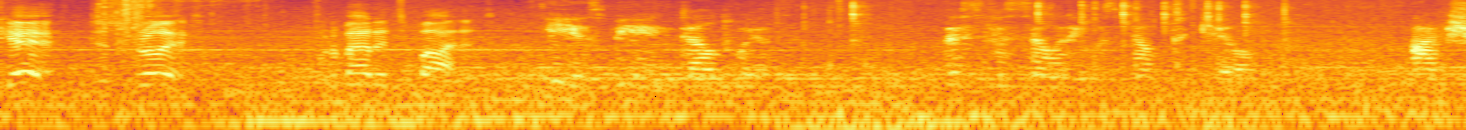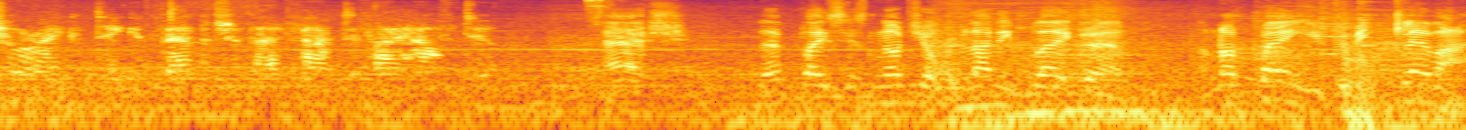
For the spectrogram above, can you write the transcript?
Care. Destroy it. What about its pilot? He is being dealt with. This facility was built to kill. I'm sure I can take advantage of that fact if I have to. Ash, that place is not your bloody playground. I'm not paying you to be clever.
